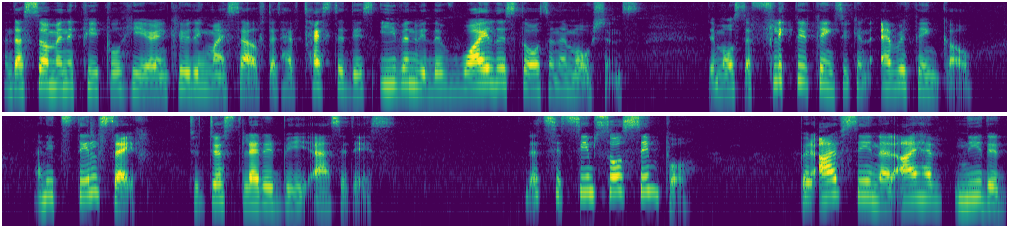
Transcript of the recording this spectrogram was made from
And there's so many people here, including myself, that have tested this even with the wildest thoughts and emotions. The most afflictive things you can ever think of. And it's still safe to just let it be as it is. That's, it seems so simple. But I've seen that I have needed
